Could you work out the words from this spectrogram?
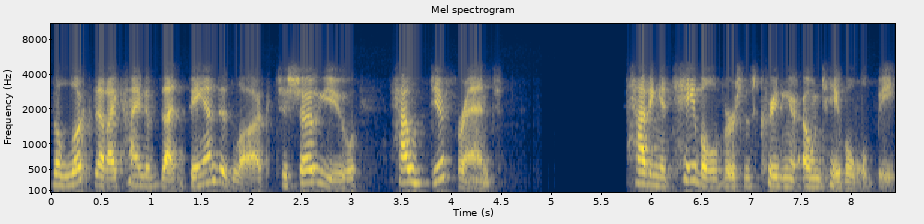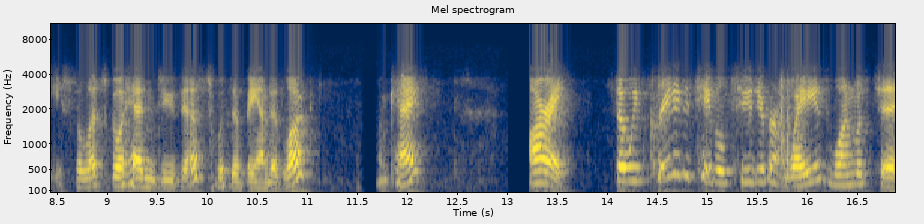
the look that I kind of, that banded look to show you how different having a table versus creating your own table will be. So let's go ahead and do this with a banded look. Okay. All right. So we've created a table two different ways. One was to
